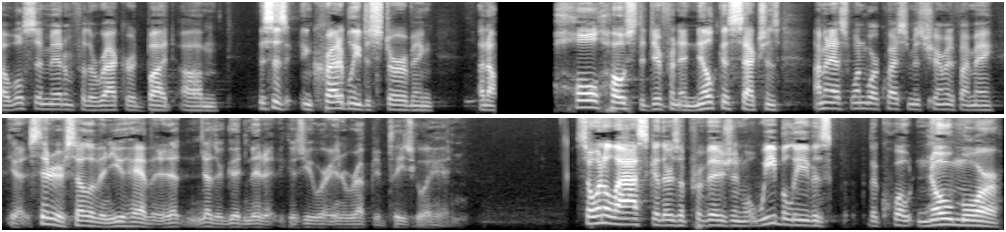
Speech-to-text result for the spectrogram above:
Uh, we'll submit them for the record, but um, this is incredibly disturbing. And a whole host of different ANILCA sections. I'm going to ask one more question, Mr. Chairman, if I may. Yeah, Senator Sullivan, you have another good minute because you were interrupted. Please go ahead. So in Alaska, there's a provision, what we believe is the quote, no more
